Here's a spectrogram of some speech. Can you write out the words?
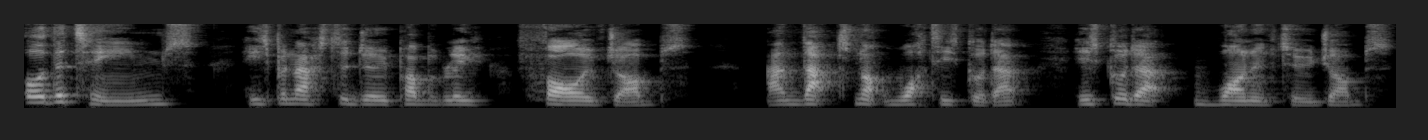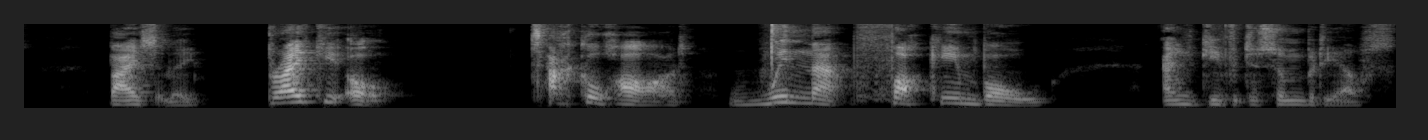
other teams he's been asked to do probably five jobs, and that's not what he's good at. He's good at one and two jobs. Basically, break it up, tackle hard, win that fucking ball, and give it to somebody else.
